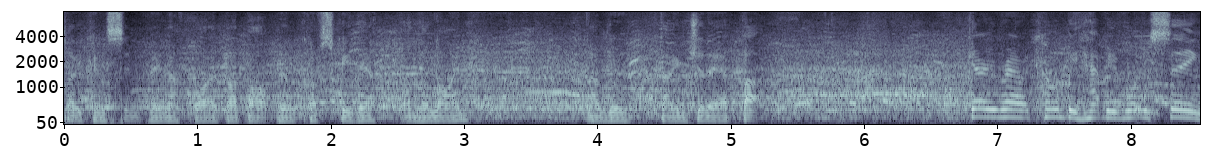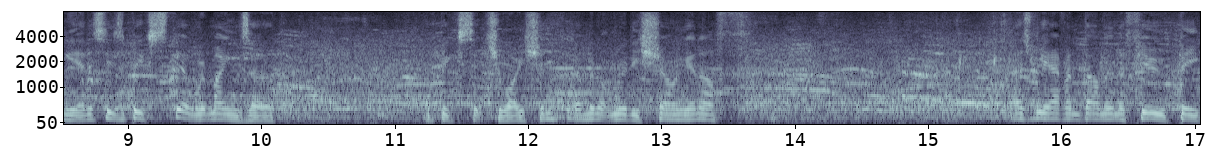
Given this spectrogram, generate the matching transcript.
taken simply enough by, by Bart Bialkowski there on the line no real danger there. But Gary Rowett can't be happy with what he's seeing here. This is a big, still remains a, a big situation, and we're not really showing enough. As we haven't done in a few big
